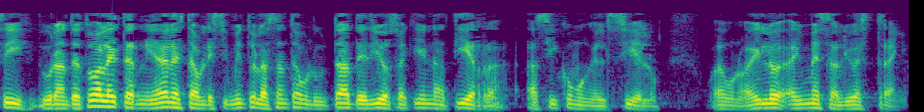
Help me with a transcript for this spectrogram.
sí, durante toda la eternidad el establecimiento de la santa voluntad de Dios aquí en la tierra, así como en el cielo. Bueno, ahí, ahí me salió extraño.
